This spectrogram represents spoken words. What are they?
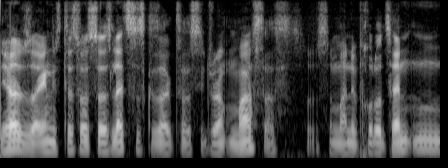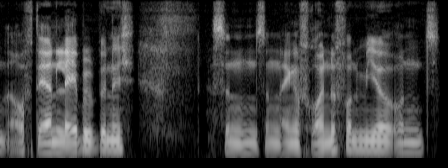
Ja, das ist eigentlich das, was du als letztes gesagt hast, die Drunken Masters. Das sind meine Produzenten, auf deren Label bin ich. Das sind, sind enge Freunde von mir und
